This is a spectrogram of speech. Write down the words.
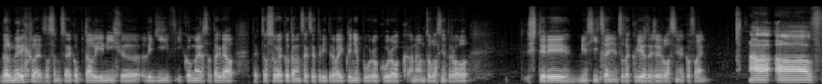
velmi rychle. To jsem se jako ptal jiných eh, lidí v e-commerce a tak dál, tak to jsou jako transakce, které trvají klidně půl roku, rok a nám to vlastně trvalo čtyři měsíce, něco takového, takže je vlastně jako fajn. A, a v,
